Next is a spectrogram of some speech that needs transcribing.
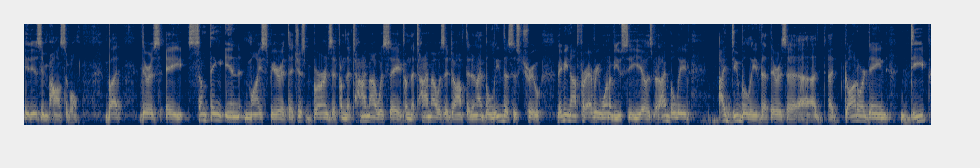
it is impossible but there is a something in my spirit that just burns it from the time I was saved, from the time I was adopted, and I believe this is true. Maybe not for every one of you CEOs, but I believe, I do believe that there is a, a, a God ordained, deep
